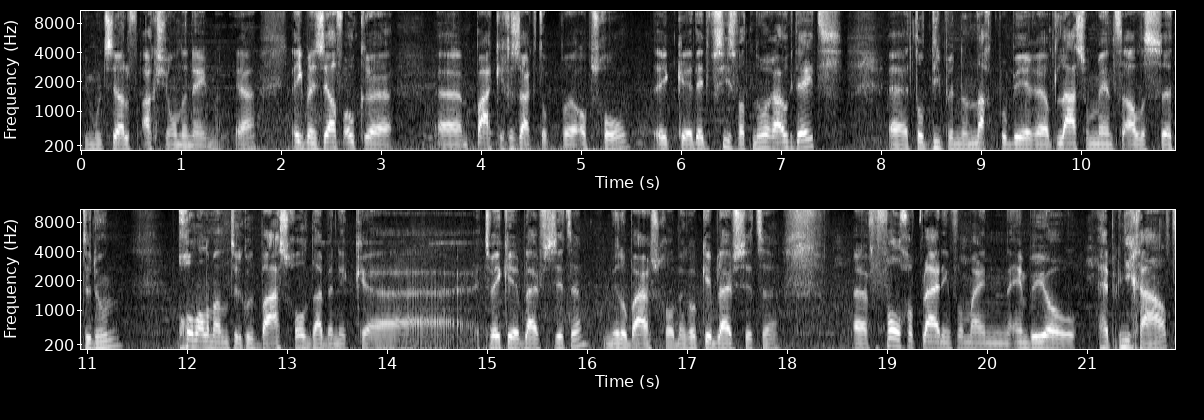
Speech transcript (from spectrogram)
je moet zelf actie ondernemen. Ja? Ik ben zelf ook uh, een paar keer gezakt op, op school. Ik deed precies wat Nora ook deed. Tot diep in de nacht proberen op het laatste moment alles te doen. begon allemaal natuurlijk op de basisschool. Daar ben ik twee keer blijven zitten. De middelbare school ben ik ook een keer blijven zitten. Vervolgopleiding voor mijn mbo heb ik niet gehaald.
